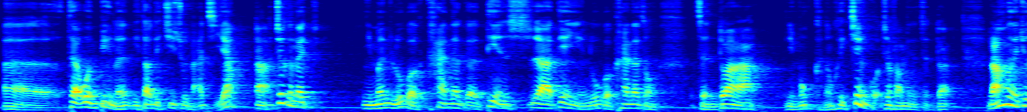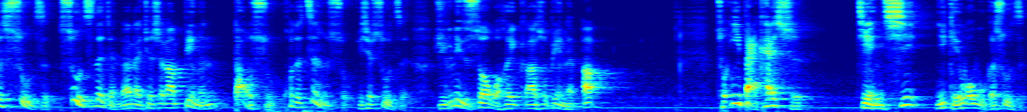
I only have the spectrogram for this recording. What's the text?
呃，再问病人你到底记住哪几样啊？这个呢，你们如果看那个电视啊、电影，如果看那种诊断啊。你们可能会见过这方面的诊断，然后呢，就数字，数字的诊断呢，就是让病人倒数或者正数一些数字。举个例子说，我会告诉病人啊，从一百开始减七，你给我五个数字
